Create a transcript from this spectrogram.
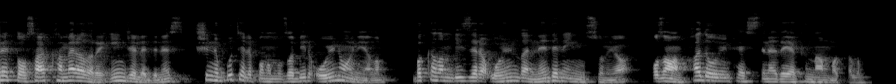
Evet dostlar kameraları incelediniz. Şimdi bu telefonumuza bir oyun oynayalım. Bakalım bizlere oyunda ne deneyim sunuyor. O zaman hadi oyun testine de yakından bakalım.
